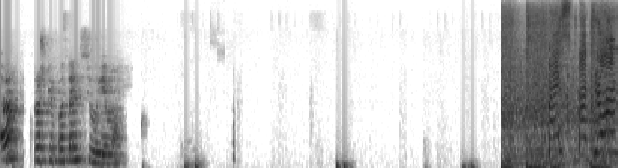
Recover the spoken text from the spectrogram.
так? Трошки потанцюємо. Пес патрон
